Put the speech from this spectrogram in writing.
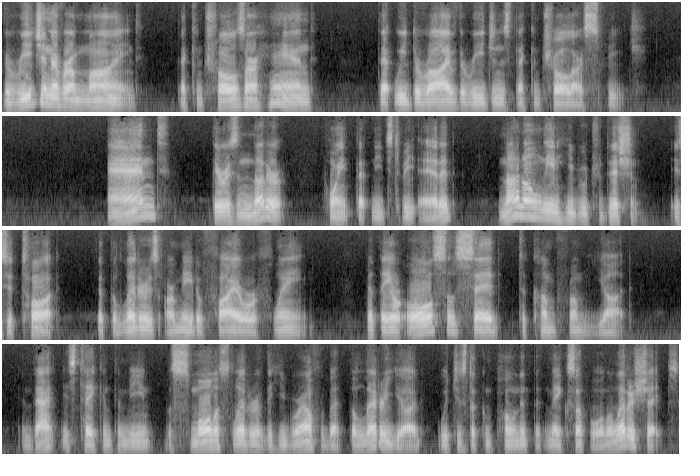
the region of our mind that controls our hand that we derive the regions that control our speech. And there is another point that needs to be added. Not only in Hebrew tradition is it taught that the letters are made of fire or flame, but they are also said to come from Yod. And that is taken to mean the smallest letter of the Hebrew alphabet, the letter Yod, which is the component that makes up all the letter shapes.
